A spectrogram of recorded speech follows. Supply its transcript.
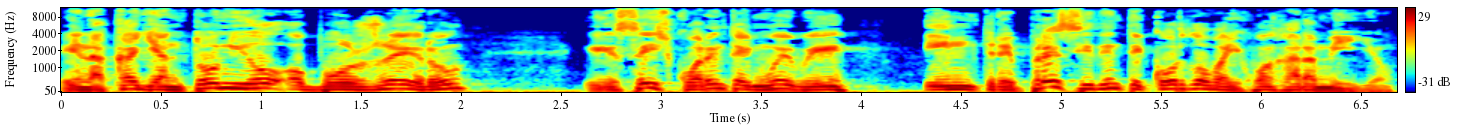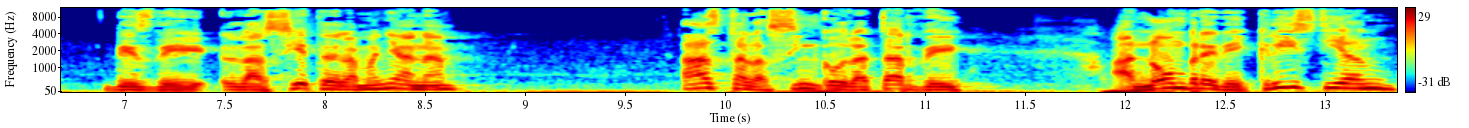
en la calle Antonio Borrero, eh, 649, entre Presidente Córdoba y Juan Jaramillo, desde las 7 de la mañana hasta las 5 de la tarde, a nombre de Cristian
